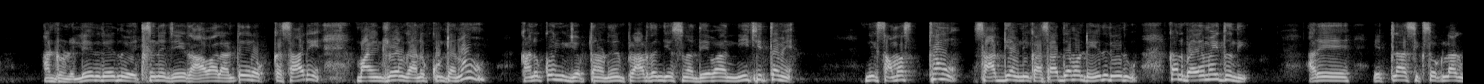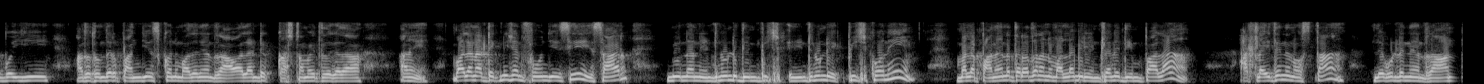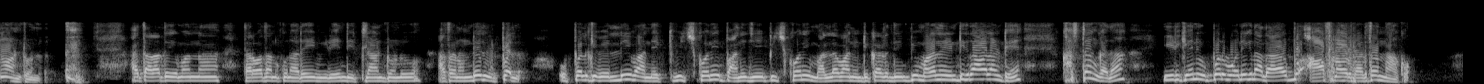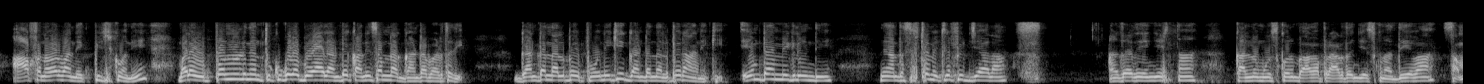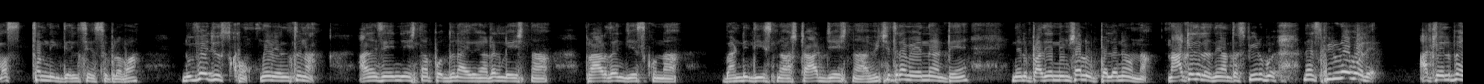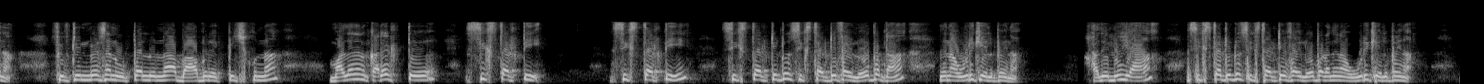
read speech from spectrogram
అంటుండు. లేదు లేదు నువ్వు ఎట్లనే చేయి రావాలంటే నేను ఒక్కసారి మా ఇంట్లో కనుక్కుంటాను. కనుక్కొని మీకు చెప్తాను నేను ప్రార్థన చేస్తున్న దేవా నీ చిత్తమే. నీకు సమస్తం సాధ్యం నీకు అసాధ్యం అంటే ఏది లేదు. కానీ భయం అవుతుంది అరే ఎట్లా సిక్స్ ఓ క్లాక్ పోయి అంత తొందరగా పని చేసుకొని మళ్ళీ నేను రావాలంటే కష్టమవుతుంది కదా అని మళ్ళీ నా టెక్నీషియన్ ఫోన్ చేసి సార్ మీరు నన్ను ఇంటి నుండి దింపించు ఇంటి నుండి ఎక్కించుకొని మళ్ళీ పని అయిన తర్వాత నన్ను మళ్ళీ మీరు ఇంట్లోనే దింపాలా? అట్లయితే నేను వస్తా లేకుంటే నేను రాను అంటుండు. ఆ తర్వాత ఏమన్నా తర్వాత అనుకున్నారే వీడేంది ఇట్లా అంటుండు? అతను ఉండేది ఉప్పల్. ఉప్పల్కి వెళ్ళి వాడిని ఎక్కిపించుకొని పని చేయించుకొని మళ్ళీ వాని ఇంటికాడ దింపి మళ్ళీ నేను ఇంటికి రావాలంటే కష్టం కదా. వీడికేని ఉప్పల్ పోనీకి నా దాదాపు హాఫ్ అన్ అవర్ పడుతుంది నాకు. హాఫ్ అన్ అవర్ వాడిని ఎక్కించుకొని మళ్ళీ ఉప్పల్ నుండి నేను తుక్కు కూడా పోవాలంటే కనీసం నాకు గంట పడుతుంది. గంట నలభై పోనీకి గంట నలభై రానికి. ఏం టైం మిగిలింది? నేను అంత సిస్టమ్ ఎట్లా ఫిట్ చేయాలా? ఆ తర్వాత ఏం చేసిన? కళ్ళు మూసుకొని బాగా ప్రార్థన చేసుకున్నా. దేవా సమస్తం నీకు తెలిసేసు ప్రభా నువ్వే చూసుకో నేను వెళ్తున్నా. అనేసి ఏం చేసిన? పొద్దున ఐదు గంటలకు లేచిన ప్రార్థన చేసుకున్నా బండి తీసిన స్టార్ట్ చేసిన. విచిత్రం ఏంటంటే నేను పదిహేను నిమిషాలు ఉప్పల్లోనే ఉన్నా. నాకే తెలియదు నేను అంత స్పీడ్ పో నేను స్పీడ్గా పోలే. అట్లా వెళ్ళిపోయినా. ఫిఫ్టీన్ మినిట్స్ నేను ఉప్పల్లున్నా బాబుని ఎక్కించుకున్నా. మళ్ళీ నేను correct six thirty six thirty six thirty two six thirty five లోపట నేను ఆ ఊరికి వెళ్ళిపోయినా. అది లూయా six thirty two six thirty five లోపల నేను ఆ ఊరికి వెళ్ళిపోయినా.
